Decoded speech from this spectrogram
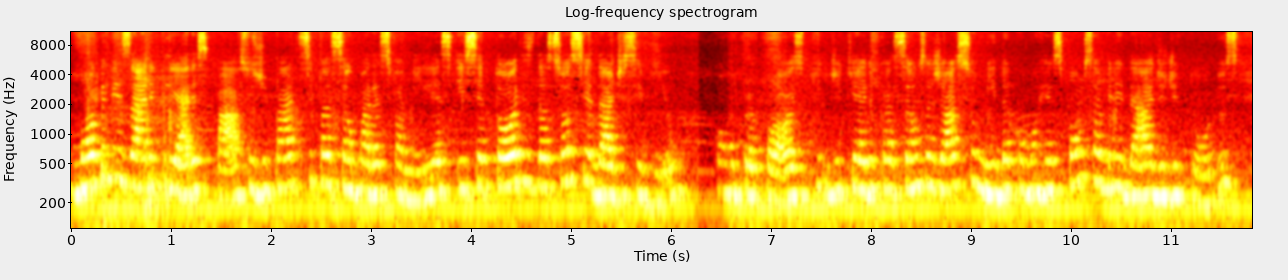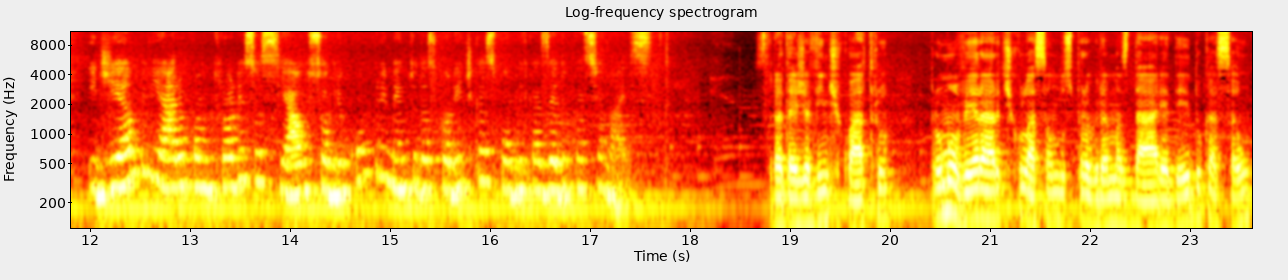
Mobilizar e criar espaços de participação para as famílias e setores da sociedade civil com o propósito de que a educação seja assumida como responsabilidade de todos e de ampliar o controle social sobre o cumprimento das políticas públicas educacionais. Estratégia 24: promover a articulação dos programas da área de educação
